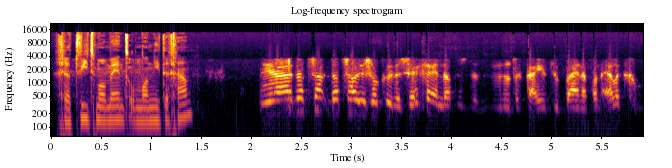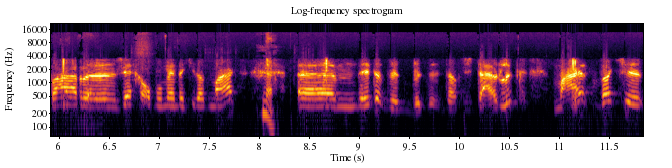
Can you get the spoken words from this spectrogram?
gratuit moment om dan niet te gaan? Ja, dat zou, dat zou je zo kunnen zeggen. En dat, is, dat, dat kan je natuurlijk bijna van elk gebaar eh, zeggen op het moment dat je dat maakt. Ja. Ehm, dat, dat, dat- is duidelijk. Maar wat je,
